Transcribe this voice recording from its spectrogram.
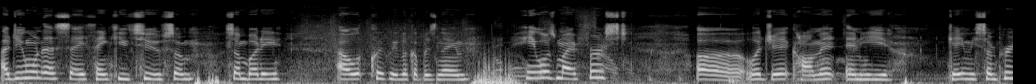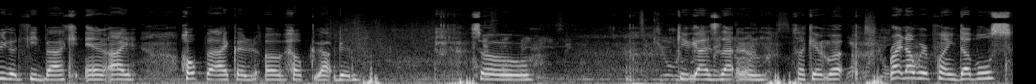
I do want to say thank you to some somebody. I'll look, quickly look up his name. He was my first uh, legit comment, and he gave me some pretty good feedback. And I hope that I could have helped you out, good. So give you guys that a second. But right now we're playing doubles.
